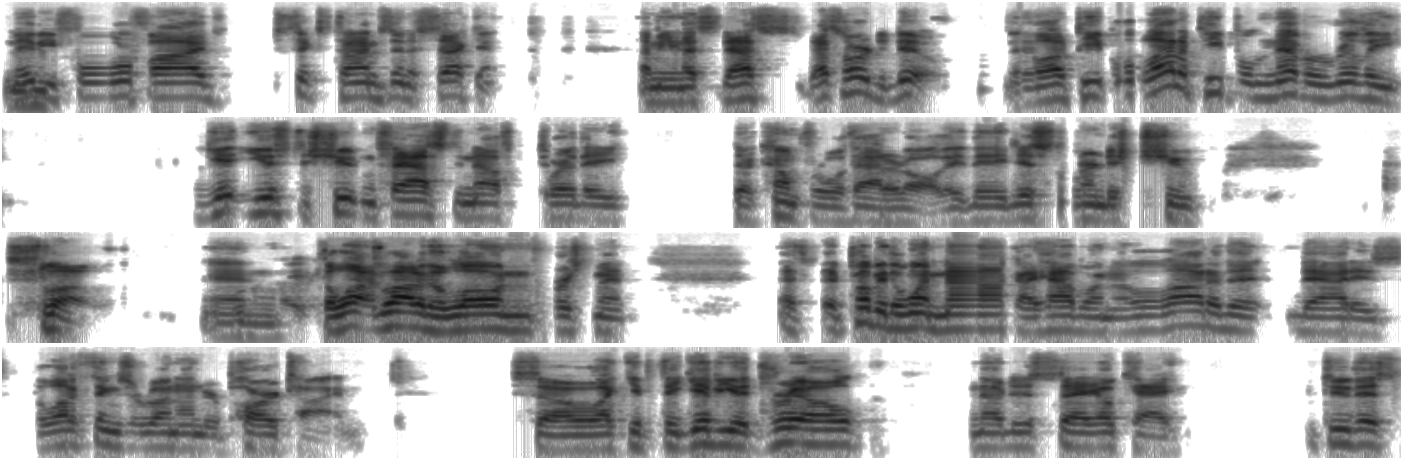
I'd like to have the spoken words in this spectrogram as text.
maybe mm-hmm. four, five, six times in a second. I mean, that's that's that's hard to do. A lot of people, a lot of people never really get used to shooting fast enough to where they they're comfortable with that at all. They they just learn to shoot slow, and a lot a lot of the law enforcement. That's uh, probably the one knock I have on a lot of the, that is a lot of things are run under par time. So like if they give you a drill, and they'll just say, okay, do this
